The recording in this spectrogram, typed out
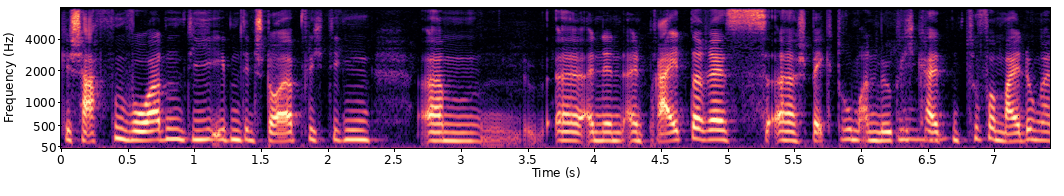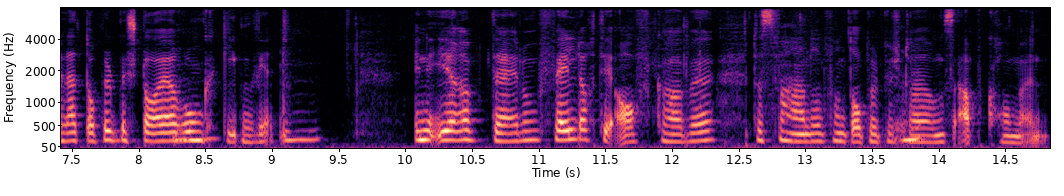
geschaffen worden, die eben den Steuerpflichtigen ähm, äh, einen, ein breiteres äh, Spektrum an Möglichkeiten mhm. zur Vermeidung einer Doppelbesteuerung mhm. geben wird. Mhm. In Ihrer Abteilung fällt auch die Aufgabe, das Verhandeln von Doppelbesteuerungsabkommen.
